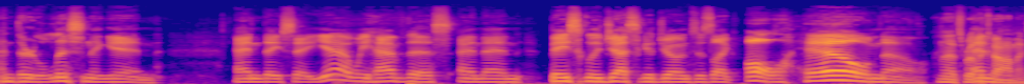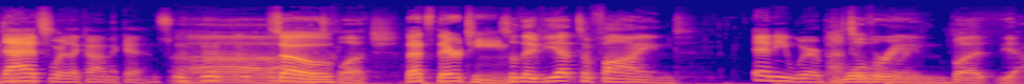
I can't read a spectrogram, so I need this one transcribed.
And they're listening in. And they say, Yeah, we have this. And then basically Jessica Jones is like, Oh, hell no. And that's where the comic That's ends. where the comic ends. Ah, So- that's clutch. That's their team. So they've yet to find Anywhere but Wolverine, Wolverine. but yeah.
